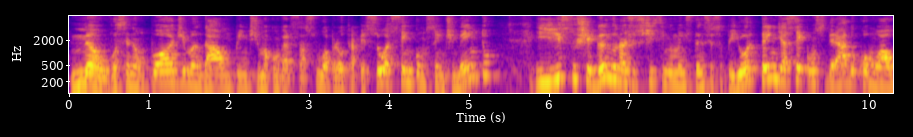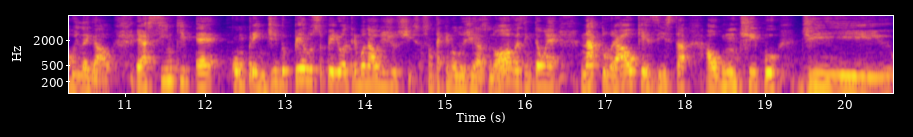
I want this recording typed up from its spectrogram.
Não, você não pode mandar um print de uma conversa sua para outra pessoa sem consentimento e isso, chegando na justiça em uma instância superior, tende a ser considerado como algo ilegal. É assim que é compreendido pelo Superior Tribunal de Justiça. São tecnologias novas, então é natural que exista algum tipo de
